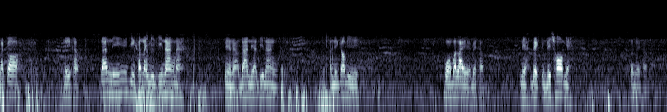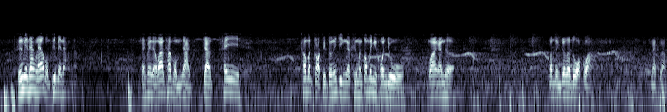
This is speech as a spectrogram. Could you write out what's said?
แล้วก็นี่ครับ ด้านนี้จริงๆข้างในมีที่นั่งนะเนี่ยนะด้านเนี้ยที่นั่ง อันนี้ก็มีพวงมาลัยเห็นไหมครับ เนี่ย เด็กถึงได้ชอบไงใช่ไหมครับขึ้นไปนั่งแล้วผมขึ้นไปนั่งแล้วแต่เพียงแต่ว่าถ้าผมอยากจะให้เข้ามาเกาะติดตรงนี้จริงอะคือมันต้องไม่มีคนอยู่ ว่างั้นเถอะ มันถึงจะสะดวกกว่านะครับ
